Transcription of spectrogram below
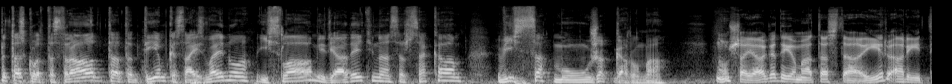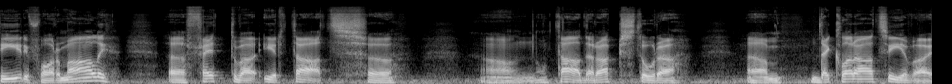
Bet tas, ko tas rāda, tad tiem, kas aizvaino islāmu, ir jārēķinās ar sekām visa mūža garumā. Nu, šajā gadījumā tas tā ir arī tīri formāli. Fetva ir tāds, nu, tāda rakstura um, deklarācija vai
